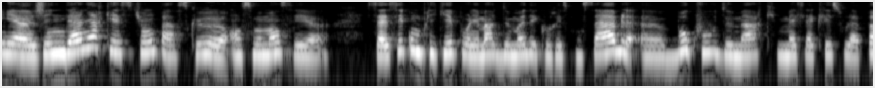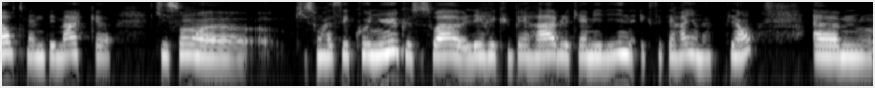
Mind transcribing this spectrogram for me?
Et j'ai une dernière question parce que en ce moment, c'est c'est assez compliqué pour les marques de mode éco-responsables. beaucoup de marques mettent la clé sous la porte, même des marques qui sont qui sont assez connus, que ce soit euh, les récupérables, Caméline, etc. Il y en a plein. Euh,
